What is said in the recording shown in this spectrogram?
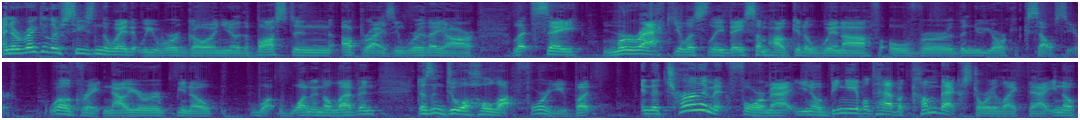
in a regular season, the way that we were going, you know, the Boston Uprising, where they are, let's say miraculously they somehow get a win off over the New York Excelsior. Well, great. Now you're, you know, what, 1 in 11? Doesn't do a whole lot for you. But in a tournament format, you know, being able to have a comeback story like that, you know,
